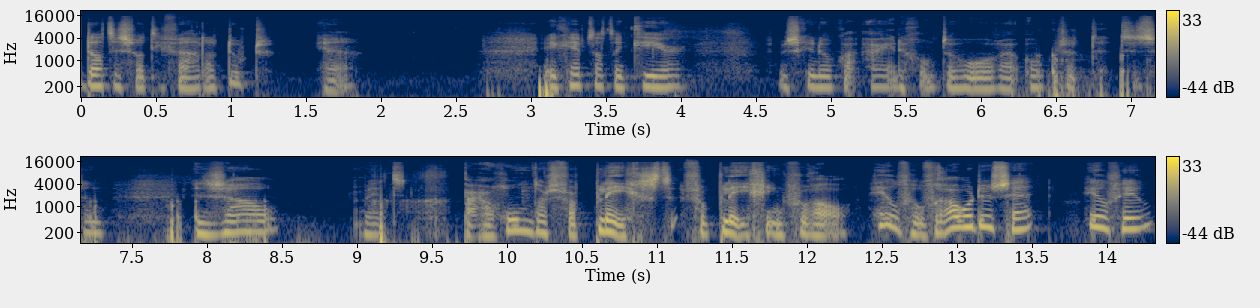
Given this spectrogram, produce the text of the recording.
Dat is wat die vader doet. Ja. Ik heb dat een keer, misschien ook wel aardig om te horen. Ook het is een, een zaal met een paar honderd verpleegst, verpleging vooral. Heel veel vrouwen dus, hè? Heel veel.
